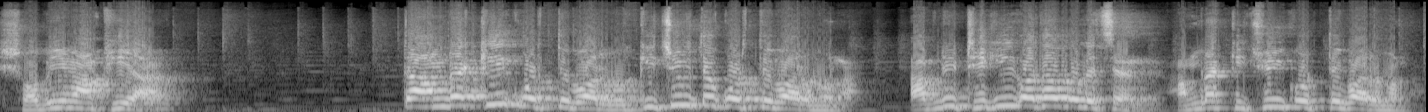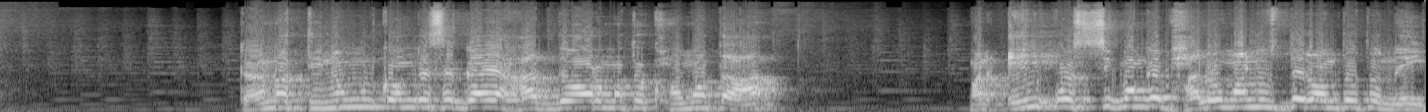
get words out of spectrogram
সবই মাফিয়া। তা আমরা কি করতে পারব? কিছুই তো করতে পারব না। আপনি ঠিকই কথা বলেছেন, আমরা কিছুই করতে পারব না। কেননা তৃণমূল কংগ্রেসের গায়ে হাত দেওয়ার মতো ক্ষমতা মানে এই পশ্চিমবঙ্গে ভালো মানুষদের অন্তত নেই।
